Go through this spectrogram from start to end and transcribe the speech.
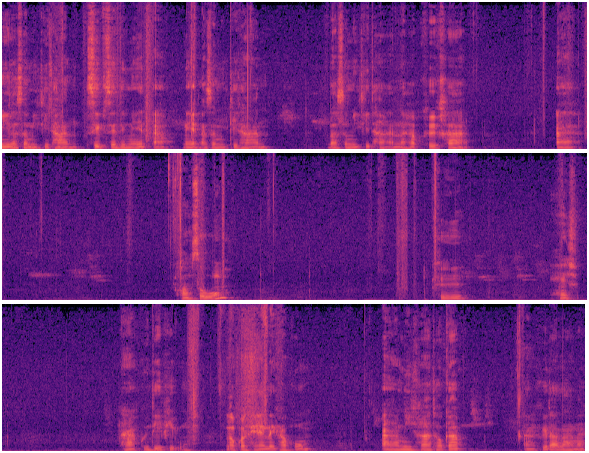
มีรัศมีที่ฐาน 10เซนติเมตรอ้าวเนี่ยรัศมีที่ฐาน รัศมีที่ฐานนะครับ คือค่า r ความสูง คือ h หาพื้นที่ผิว เราก็แทนเลยครับผม r มีค่าเท่ากับ r คือด้านล่างนะ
